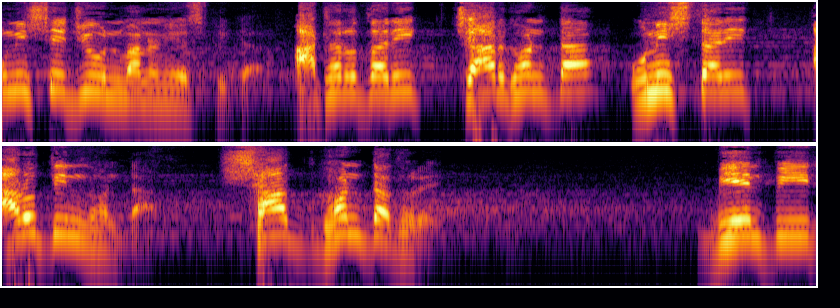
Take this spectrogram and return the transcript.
উনিশে জুন, মাননীয় স্পিকার। আঠারো তারিখ, চার ঘণ্টা, উনিশ তারিখ আরও তিন ঘণ্টা, সাত ঘণ্টা ধরে বিএনপির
